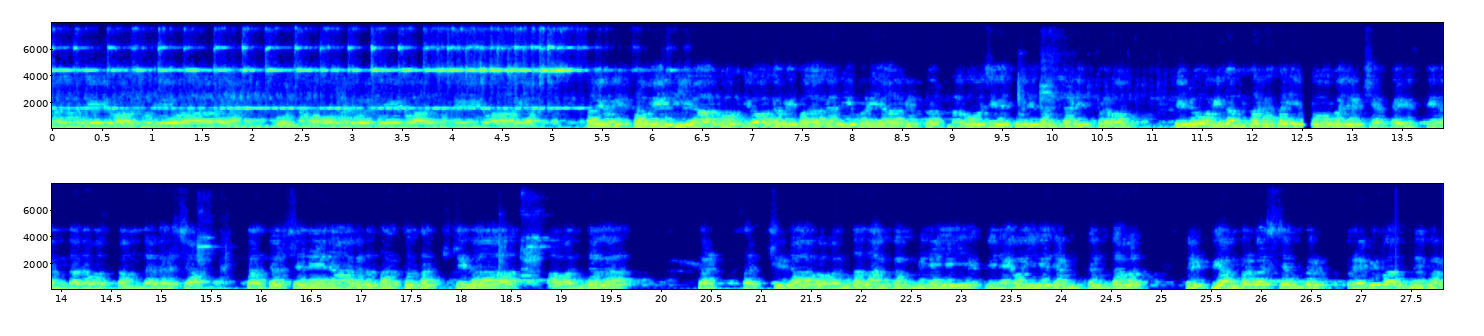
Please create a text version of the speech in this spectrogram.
ഭഗവതേ വാസുദേവായ ഓം നമോ ഭഗവതേ വാസുദേവായ സവേദിയാഗോ യോഗവിഭാഗതീവ്രയാഹിപത്മകോശേ പുരിതം തടിപ്രഭം തിരോഹിതം സഹസൈവോപലക്ഷ്യ ബഹിസ്ഥിരം തദവസ്തം ദദർശ. തദ്ദർശനേനാഗത സത്സക്ഷിത അവന്തക സക്ഷിതാവന്തതാംഗം വിനയ വിനമയ്യ ദണ്ഡവർ ത്രിഭ്യം പ്രപശ്യൻ നിവർ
